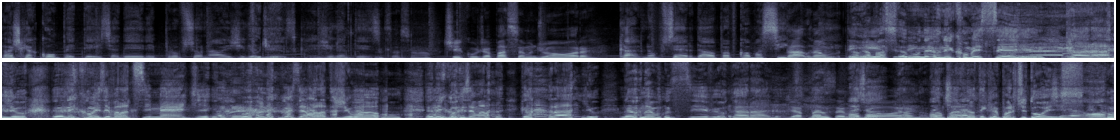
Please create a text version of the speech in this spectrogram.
Eu acho que a competência dele profissional é gigantesca. É gigantesca. Sensacional. Tico, já passamos de uma hora. Cara, não, sério, dava pra ficar uma 5. Tá, não, tem não, já esse, passamos, tem- né? Eu nem comecei. Caralho! Eu nem comecei a falar de Cimed. Eu nem comecei a falar do João. Eu nem comecei a falar. Caralho! Não, não é possível, caralho. Já Não, passamos Mas de eu- hora. Não, não, Mas não, para, tirando- não, tem que ter parte 2. Tira- óbvio,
